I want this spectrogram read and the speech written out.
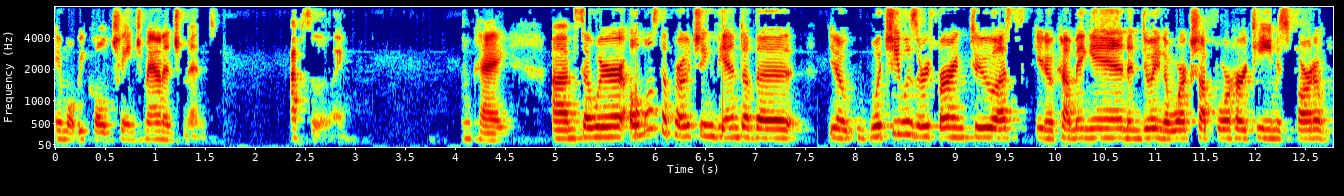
in what we call change management. Absolutely. Okay. Um, so we're almost approaching the end of the, you know, what she was referring to us, you know, coming in and doing a workshop for her team is part of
